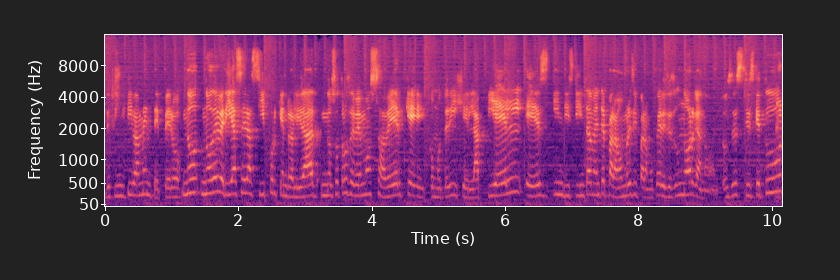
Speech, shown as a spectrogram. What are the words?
definitivamente, pero no, no debería ser así porque en realidad nosotros debemos saber que, como te dije, la piel es indistintamente para hombres y para mujeres, es un órgano. Entonces, si es que tú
